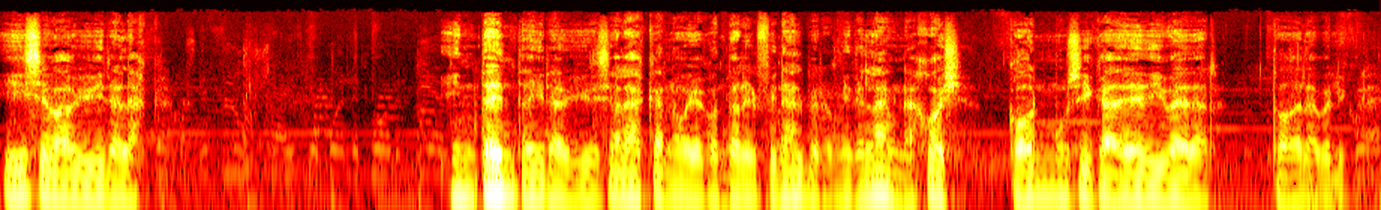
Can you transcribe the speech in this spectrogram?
y se va a vivir a Alaska. Intenta ir a vivirse a Alaska, no voy a contar el final, pero mírenla, una joya, con música de Eddie Vedder, toda la película.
